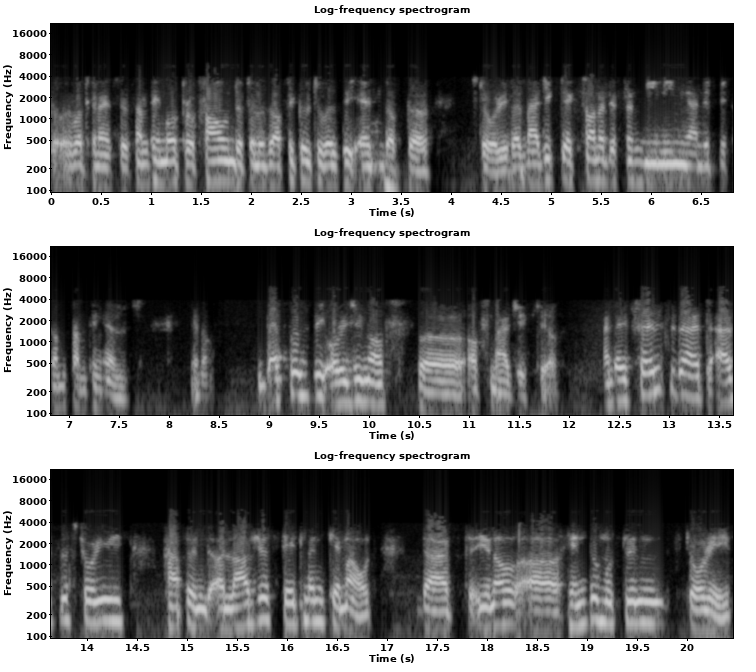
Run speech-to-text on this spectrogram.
what can I say, something more profound or philosophical towards the end of the story. The magic takes on a different meaning and it becomes something else, you know. That was the origin of, uh, of magic here. And I felt that as the story happened, a larger statement came out that, you know, a Hindu-Muslim story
